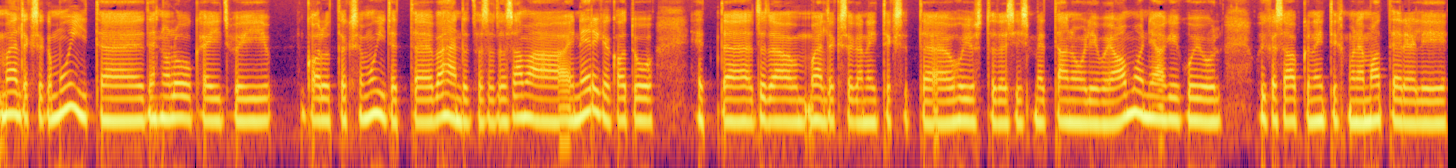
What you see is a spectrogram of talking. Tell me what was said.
mõeldakse ka muid tehnoloogiaid või kaalutakse muid, et vähendada sedasama energiakadu. et seda mõeldakse ka näiteks, et hoiustada siis metanooli või ammoniaagi kujul. või ka saab ka näiteks mõne materjali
